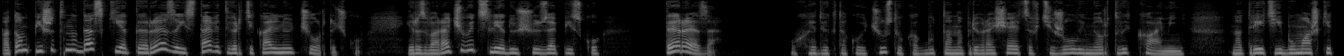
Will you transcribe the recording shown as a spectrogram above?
Потом пишет на доске «Тереза» и ставит вертикальную черточку. И разворачивает следующую записку. «Тереза». У Хедвиг такое чувство, как будто она превращается в тяжелый мертвый камень. На третьей бумажке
